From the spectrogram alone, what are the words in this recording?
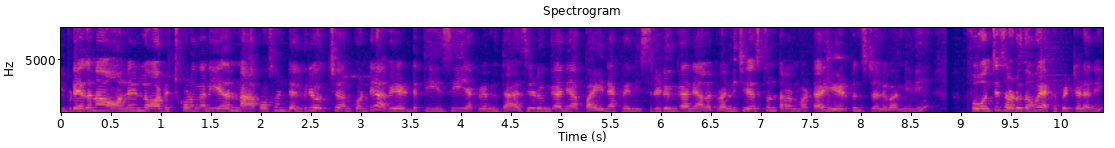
ఇప్పుడు ఏదైనా ఆన్లైన్లో ఆర్డర్ ఇచ్చుకోవడం కానీ ఏదైనా నా కోసం డెలివరీ వచ్చాయి అనుకోండి అవి ఏంటి తీసి ఎక్కడైనా దాసేయడం కానీ ఆ పైన ఎక్కడైనా ఇసిరియడం కానీ అలాంటివన్నీ చేస్తుంటారు అనమాట ఏడిపించడాలు ఇవన్నీ ఫోన్ చేసి అడుగుదాము ఎక్కడ పెట్టాడని.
